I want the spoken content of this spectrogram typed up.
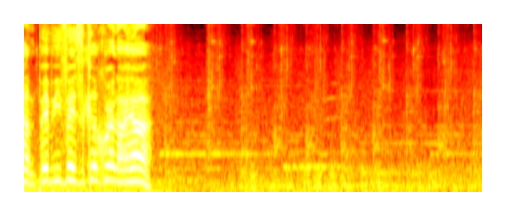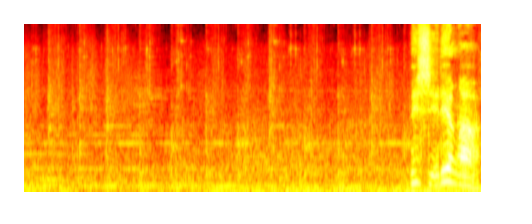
干，baby face 哥，快来啊！没血量啊！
